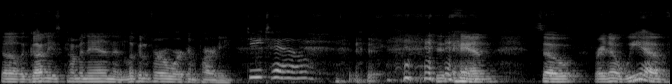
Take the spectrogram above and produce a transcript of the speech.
So the gunny's coming in and looking for a working party. Detail. and so right now we have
